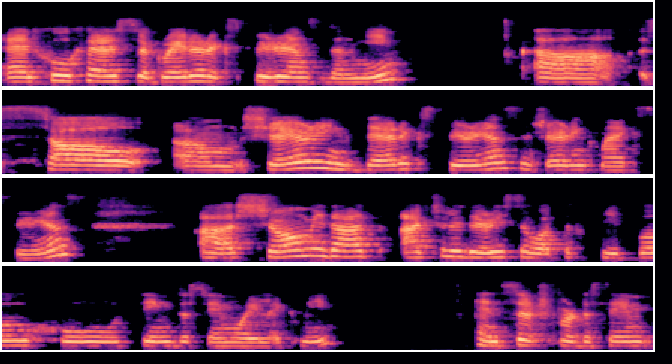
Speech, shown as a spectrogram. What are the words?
and who has a greater experience than me uh, so um, sharing their experience and sharing my experience uh, show me that actually there is a lot of people who think the same way like me and search for the same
